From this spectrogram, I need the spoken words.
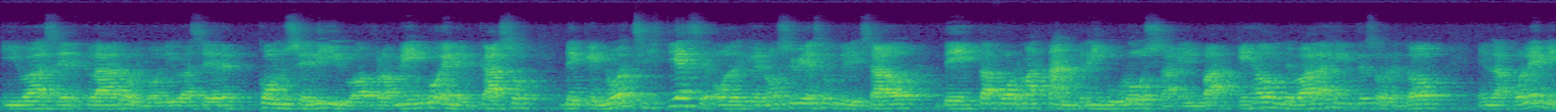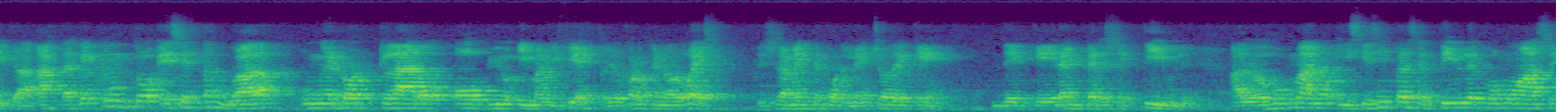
iba a ser claro, el gol iba a ser concedido a Flamengo en el caso de que no existiese o de que no se hubiese utilizado de esta forma tan rigurosa el que es a donde va la gente sobre todo en la polémica. ¿Hasta qué punto es esta jugada un error claro, obvio y manifiesto? Yo creo que no lo es, precisamente por el hecho de que, de que era imperceptible a los humanos y si es imperceptible, ¿cómo hace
